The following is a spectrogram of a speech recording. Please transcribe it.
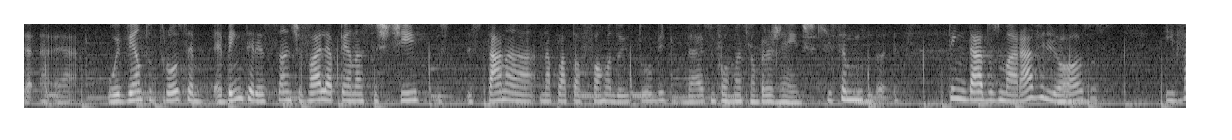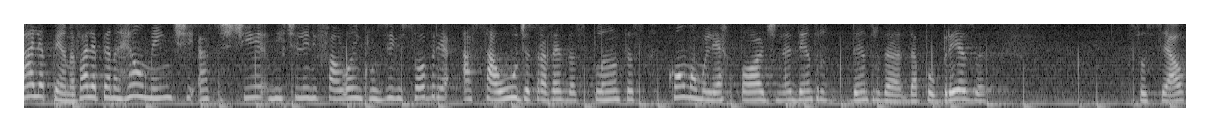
é, é, é, o evento trouxe, é, é, bem interessante, vale a pena assistir, está na, na plataforma do YouTube. Dá essa informação para gente. Que isso é, tem dados maravilhosos e vale a pena, vale a pena realmente assistir. Mirtiline falou, inclusive, sobre a saúde através das plantas, como a mulher pode, né, dentro, dentro da, da pobreza social,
